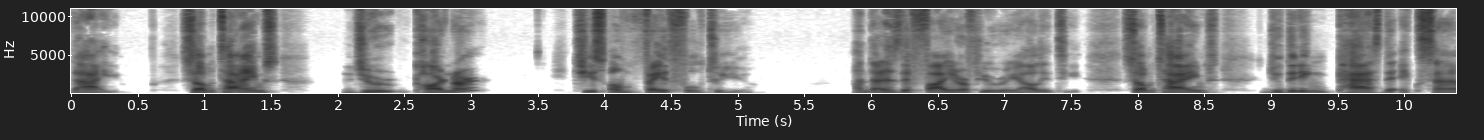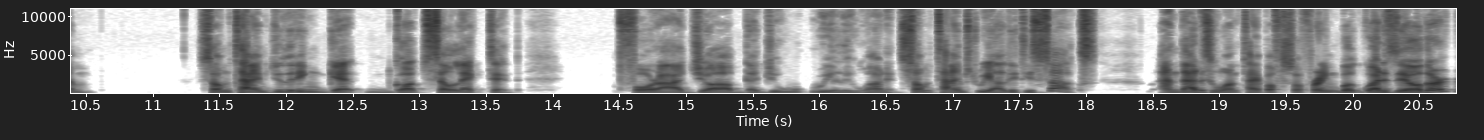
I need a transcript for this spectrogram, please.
died. Sometimes your partner, she's unfaithful to you. And that is the fire of your reality. Sometimes you didn't pass the exam. Sometimes you didn't get got selected for a job that you really wanted. Sometimes reality sucks. And that is one type of suffering. But what is the other?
